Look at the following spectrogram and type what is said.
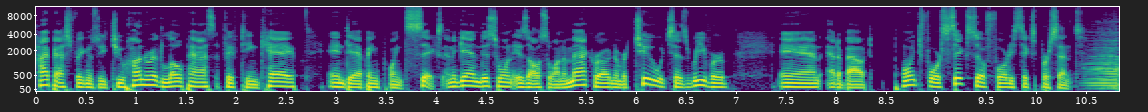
high pass frequency 200, low pass 15K, and damping 0.6. And again, this one is also on a macro, number 2, which says reverb, and at about 0.46, so 46%.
